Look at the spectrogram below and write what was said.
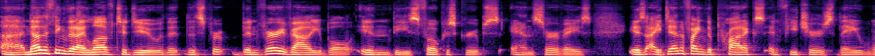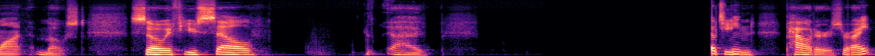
Uh, another thing that I love to do that, that's been very valuable in these focus groups and surveys is identifying the products and features they want most. So if you sell uh, protein powders, right?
